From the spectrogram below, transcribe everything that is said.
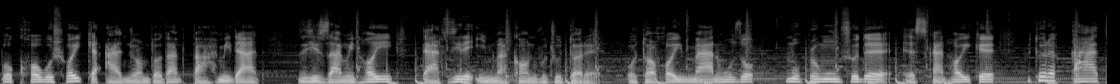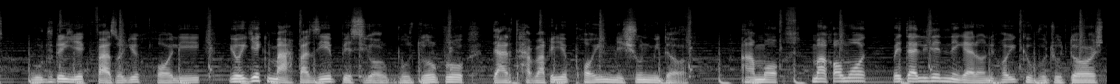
با کاوش هایی که انجام دادند فهمیدند زیرزمین هایی در زیر این مکان وجود داره. اتاقهایی مرموز و مهرموم شده اسکن هایی که به طور قطع وجود یک فضای خالی یا یک محفظه بسیار بزرگ رو در طبقه پایین نشون می‌داد. اما مقامات به دلیل نگرانی هایی که وجود داشت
